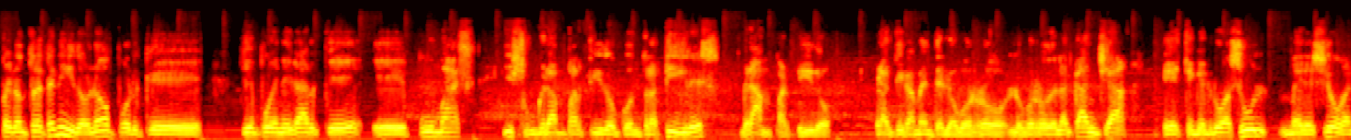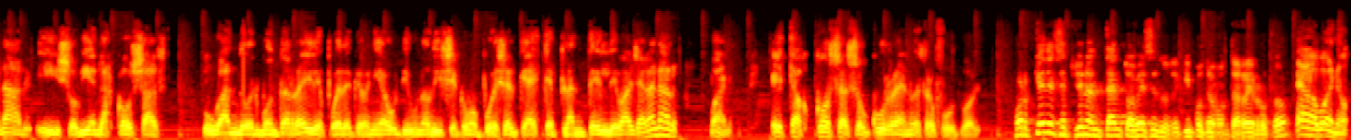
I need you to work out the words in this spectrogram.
pero entretenido, ¿no? Porque quién puede negar que eh, Pumas hizo un gran partido contra Tigres, gran partido, prácticamente lo borró, lo borró de la cancha. Este que Cruz Azul mereció ganar y hizo bien las cosas jugando en Monterrey después de que venía último. Uno dice cómo puede ser que a este plantel le vaya a ganar. Bueno, estas cosas ocurren en nuestro fútbol. ¿Por qué decepcionan tanto a veces los equipos de Monterrey, Ruso? Ah, bueno,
